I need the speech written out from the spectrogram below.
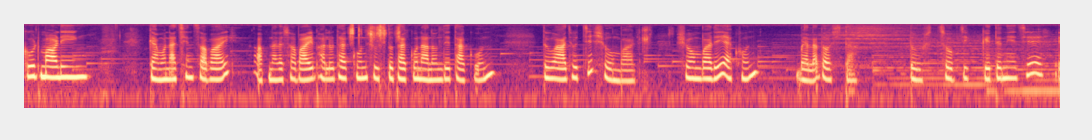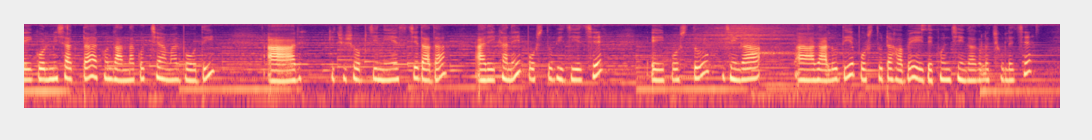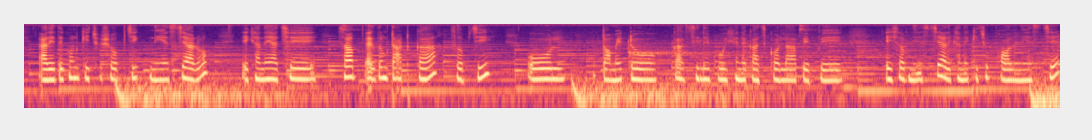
Good morning কেমন আছেন সবাই? আপনারা সবাই ভালো থাকুন, সুস্থ থাকুন, আনন্দে থাকুন। তো আজ হচ্ছে সোমবার। সোমবারে এখন বেলা দশটা। তো সবজি কেটে নিয়েছে, এই কলমি শাকটা এখন রান্না করছে আমার বৌদি। আর কিছু সবজি নিয়ে এসছে দাদা, আর এখানে পোস্ত ভিজিয়েছে। এই পোস্ত ঝিঙ্গা আর আলু দিয়ে পোস্তটা হবে। এই দেখুন ঝিঙ্গাগুলো ছুলেছে। আর এই দেখুন কিছু সবজি নিয়ে এসছে আরও এখানে আছে সব একদম টাটকা সবজি। ওল, টমেটো, কাগজি লেবু, এখানে কাঁচকলা, পেঁপে এইসব নিয়ে এসছে। আর এখানে কিছু ফল নিয়ে এসছে।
